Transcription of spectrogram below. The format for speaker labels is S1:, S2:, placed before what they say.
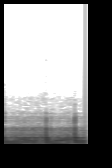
S1: Música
